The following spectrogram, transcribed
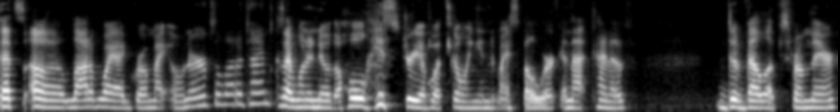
that's a lot of why I grow my own herbs a lot of times because I want to know the whole history of what's going into my spell work and that kind of develops from there.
